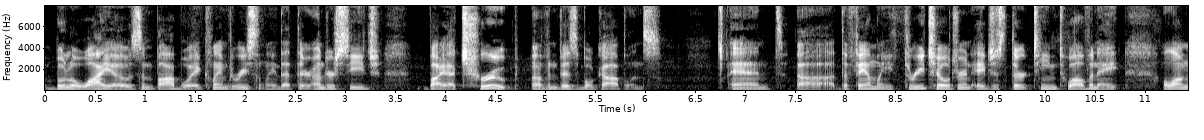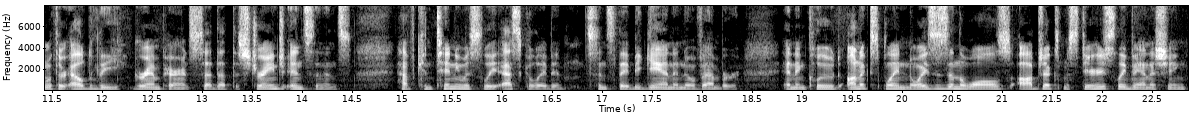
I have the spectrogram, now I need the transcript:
Bulawayo, Zimbabwe, claimed recently that they're under siege by a troop of invisible goblins. And uh, the family, three children ages 13, 12, and 8, along with their elderly grandparents, said that the strange incidents have continuously escalated since they began in November and include unexplained noises in the walls, objects mysteriously vanishing,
